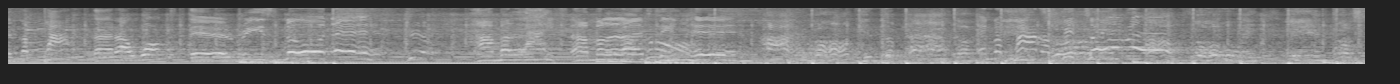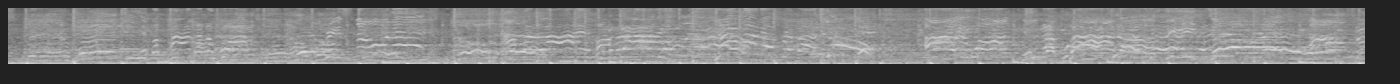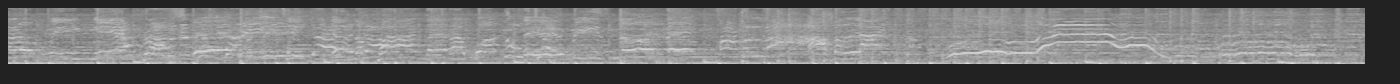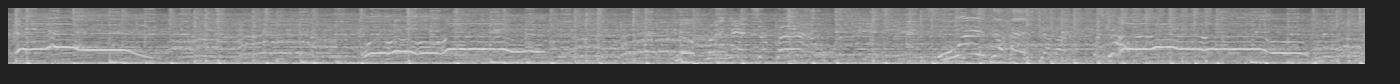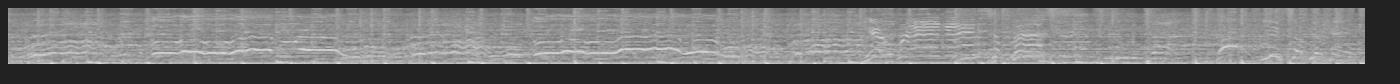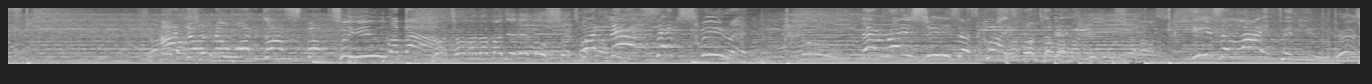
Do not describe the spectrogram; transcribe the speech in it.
and the path that I walk, there is no death. I'm alive, I'm alive in Him. I walk in the path that God spoke to you about. But that same spirit that raised Jesus Christ from the dead, He is alive in you. Yes.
